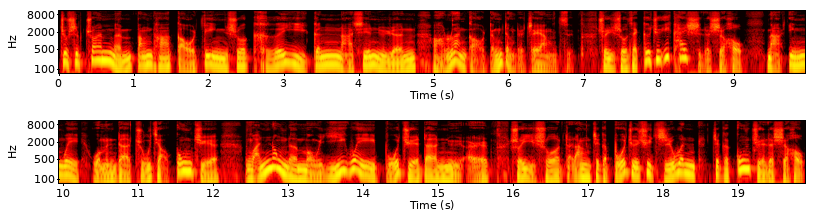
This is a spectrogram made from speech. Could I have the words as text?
就是专门帮他搞定，说可以跟哪些女人啊乱搞等等的这样子。所以说，在歌剧一开始的时候，那因为我们的主角公爵玩弄了某一位伯爵的女儿，所以说让这个伯爵去质问这个公爵的时候，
